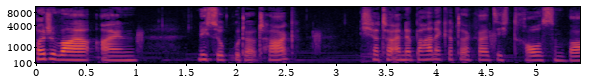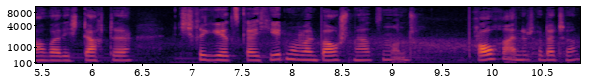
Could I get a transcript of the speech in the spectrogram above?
Heute war ein nicht so guter Tag. Ich hatte eine Panikattacke, als ich draußen war, weil ich dachte, ich kriege jetzt gleich jeden Moment Bauchschmerzen und brauche eine Toilette.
